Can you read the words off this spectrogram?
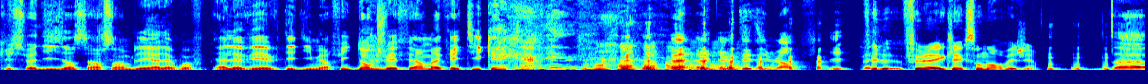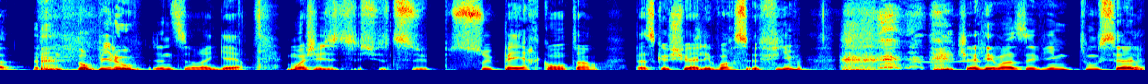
que soi-disant ça ressemblait à la, voix, à la VF d'Eddie Murphy. Donc je vais faire ma critique avec la... T'es dit Murphy. Fais-le avec l'accent norvégien. Euh, donc pilou. Je ne saurais guère. Moi, je, je suis su- super content parce que je suis allé voir ce film. allé voir ce film tout seul,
